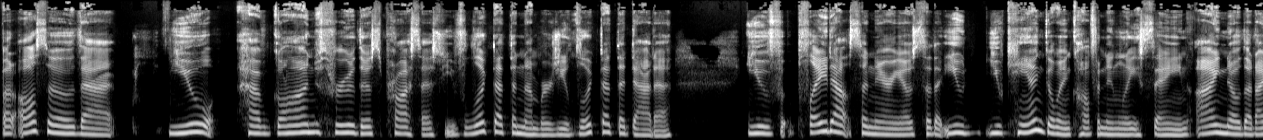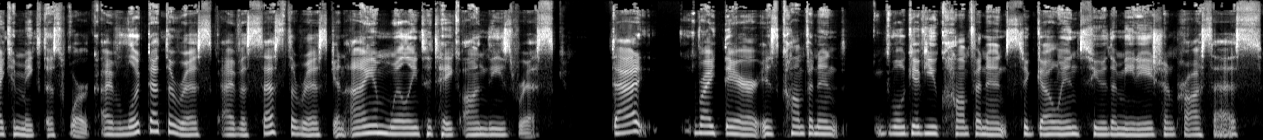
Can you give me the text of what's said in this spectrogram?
But also that you have gone through this process, you've looked at the numbers, you've looked at the data, you've played out scenarios so that you you can go in confidently saying i know that i can make this work. I've looked at the risk i've assessed the risk and i am willing to take on these risks that right there is confident will give you confidence to go into the mediation process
